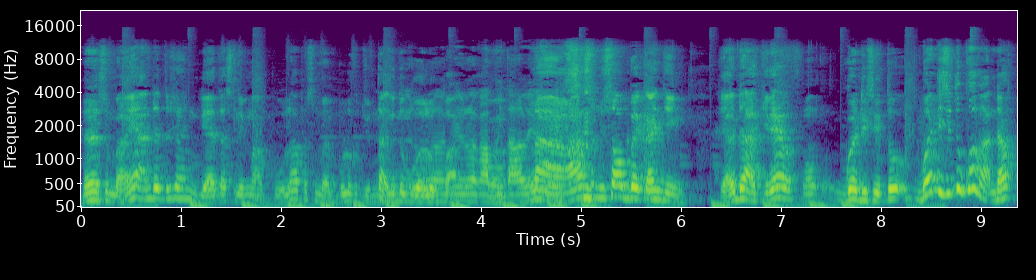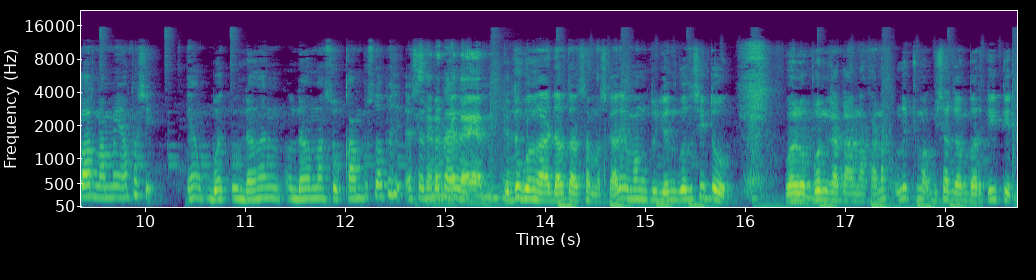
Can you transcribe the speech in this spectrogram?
dana sumbangnya ada tuh yang di atas 50 apa 90 juta gitu gua lupa. Gila, kapitalis. Nah langsung disobek anjing ya udah akhirnya gua di situ gua di situ gua nggak daftar namanya apa sih? Yang buat undangan undangan masuk kampus tuh apa sih? SNMPTN SNMPTN. itu gua nggak daftar sama sekali emang tujuan gua ke situ. Walaupun kata anak-anak lu cuma bisa gambar titit.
